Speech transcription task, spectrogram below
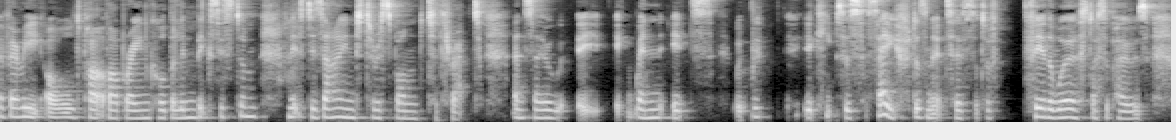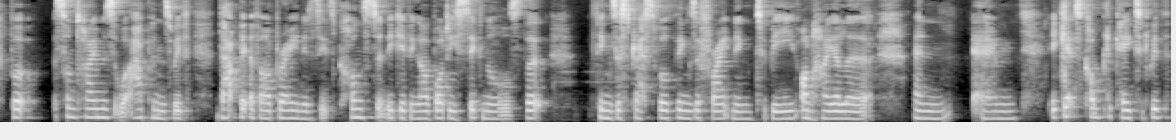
a very old part of our brain called the limbic system, and it's designed to respond to threat. And so it, it, when it's, it keeps us safe, doesn't it, to sort of fear the worst, I suppose. But sometimes what happens with that bit of our brain is it's constantly giving our body signals that things are stressful, things are frightening, to be on high alert. And um, it gets complicated with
